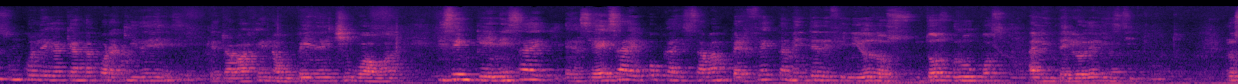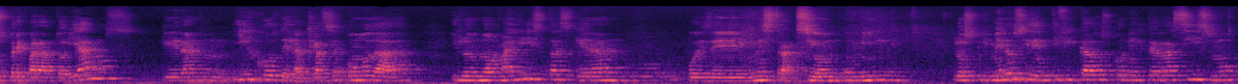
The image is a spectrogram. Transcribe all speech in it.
es un colega que anda por aquí, de, que trabaja en la UPN de Chihuahua, dicen que en esa, hacia esa época estaban perfectamente definidos los dos grupos al interior del instituto. Los preparatorianos, que eran hijos de la clase acomodada, y los normalistas, que eran pues de una extracción humilde. Los primeros identificados con el terracismo,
